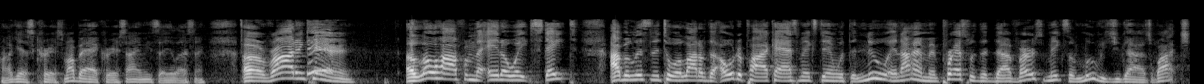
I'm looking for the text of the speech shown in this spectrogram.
I guess Chris. My bad, Chris. I didn't even say your last name. Uh, Rod and Karen. Aloha from the 808 state. I've been listening to a lot of the older podcasts mixed in with the new, and I am impressed with the diverse mix of movies you guys watch.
